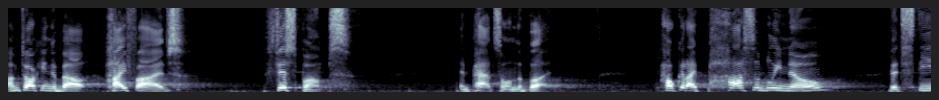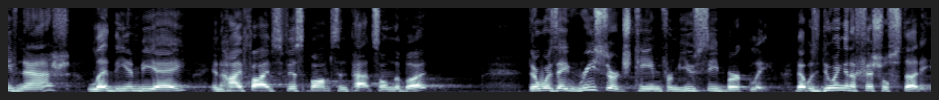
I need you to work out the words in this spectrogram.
I'm talking about high fives, fist bumps, and pats on the butt. How could I possibly know that Steve Nash led the NBA in high fives, fist bumps, and pats on the butt? There was a research team from UC Berkeley that was doing an official study.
